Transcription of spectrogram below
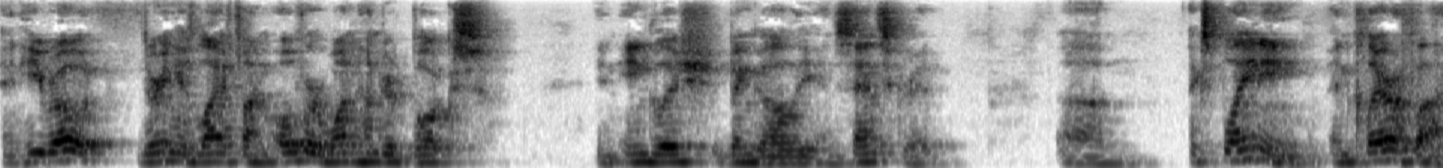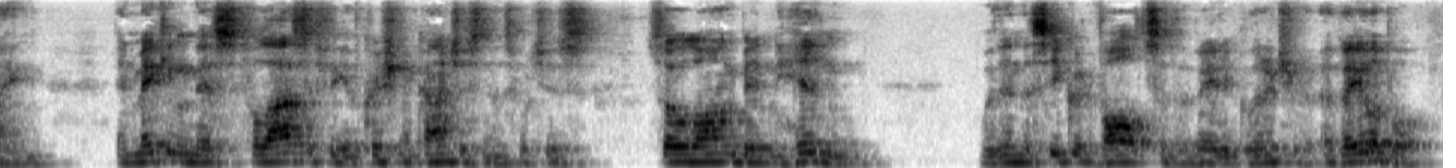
And he wrote during his lifetime over 100 books in English, Bengali, and Sanskrit, um, explaining and clarifying and making this philosophy of Krishna consciousness, which has so long been hidden within the secret vaults of the Vedic literature, available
